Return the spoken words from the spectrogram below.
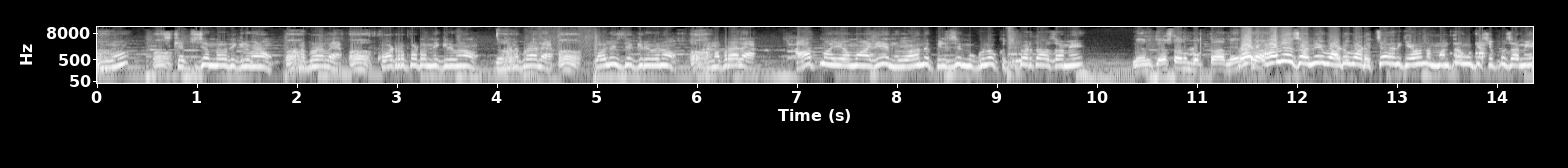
మేము. స్కెచ్ చంద్ర దగ్గర వినాం కనపరాలే. కోటరపట్టం దగ్గర వినాం కనపరాలే. పోలీస్ దగ్గర వినాం కనపరాలే. ఆత్మ ఏమో అది నువ్వేమన్నా పిలిచి ముగ్గులో కూర్చో పెడతావు స్వామి? నేను చేస్తాను భక్త కాదు స్వామి వాడు వాడు వచ్చేదానికి ఏమన్నా మంత్రం ఉంటే చెప్పు స్వామి.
